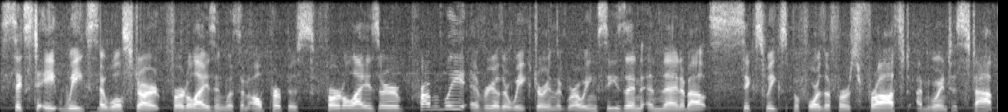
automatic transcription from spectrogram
six to eight weeks, I will start fertilizing with an all-purpose fertilizer, probably every other week during the growing season. And then about six weeks before the first frost, I'm going to stop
